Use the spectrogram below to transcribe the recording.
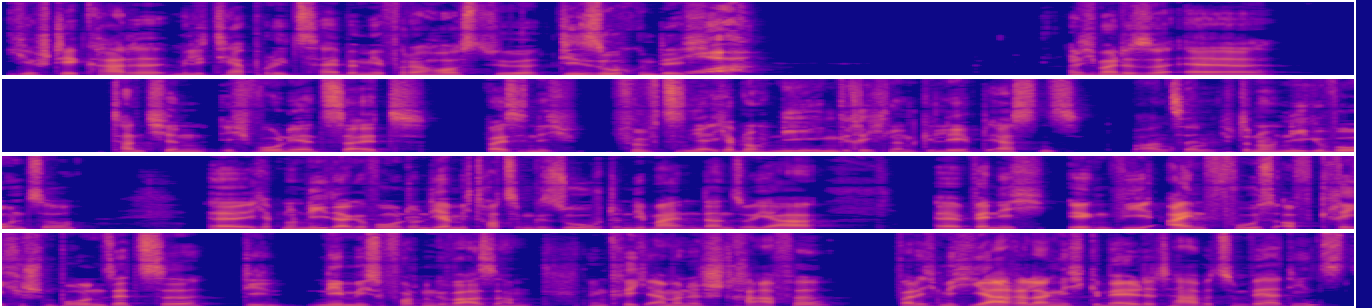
hier steht gerade Militärpolizei bei mir vor der Haustür, die suchen dich. Boah, Und ich meinte so, äh, Tantchen, ich wohne jetzt seit, weiß ich nicht, 15 Jahren. Ich habe noch nie in Griechenland gelebt, erstens. Wahnsinn. Ich habe da noch nie gewohnt, so. Äh, ich habe noch nie da gewohnt und die haben mich trotzdem gesucht und die meinten dann so, ja, äh, wenn ich irgendwie einen Fuß auf griechischen Boden setze, die nehmen mich sofort in Gewahrsam. Dann kriege ich einmal eine Strafe, weil ich mich jahrelang nicht gemeldet habe zum Wehrdienst,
